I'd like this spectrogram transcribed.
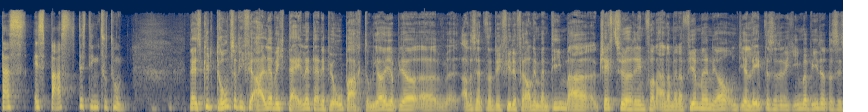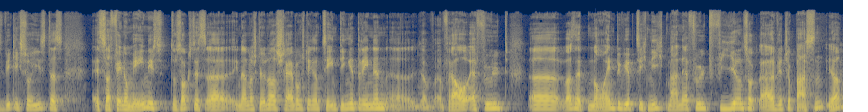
dass es passt, das Ding zu tun. Na, es gilt grundsätzlich für alle, aber ich teile deine Beobachtung. Ja, ich habe ja äh, einerseits natürlich viele Frauen in meinem Team, äh, Geschäftsführerin von einer meiner Firmen, ja, und ihr erlebt es natürlich immer wieder, dass es wirklich so ist, dass es ein Phänomen ist. Du sagst jetzt, äh, in einer Stellenausschreibung stehen zehn Dinge drinnen. Äh, Frau erfüllt, äh, weiß nicht, neun, bewirbt sich nicht, Mann erfüllt vier und sagt, ah, wird schon passen. Ja. Mhm.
